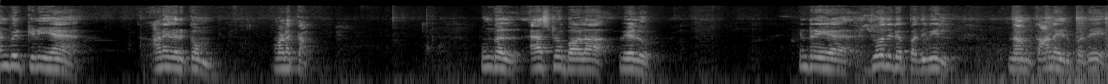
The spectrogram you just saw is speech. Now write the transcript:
அன்பிற்கினிய அனைவருக்கும் வணக்கம். உங்கள் ஆஸ்ட்ரோபாலா வேலூர். இன்றைய ஜோதிட பதிவில் நாம் காண இருப்பது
